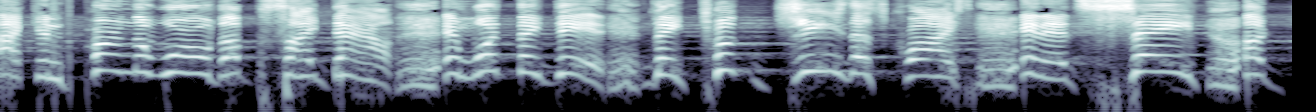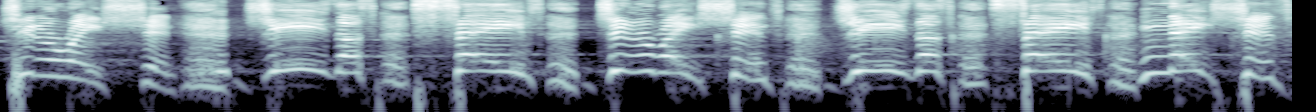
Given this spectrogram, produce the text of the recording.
I can turn the world upside down. And what they did, they took Jesus Christ and it saved a generation. Jesus saves generations. Jesus saves nations.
